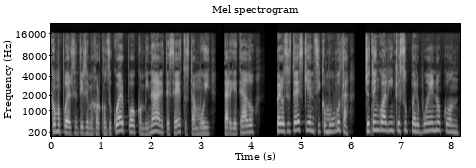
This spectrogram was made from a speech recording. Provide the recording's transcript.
cómo poder sentirse mejor con su cuerpo, combinar, etc. Esto está muy targeteado. Pero si ustedes quieren, si como puta, yo tengo a alguien que es súper bueno con,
